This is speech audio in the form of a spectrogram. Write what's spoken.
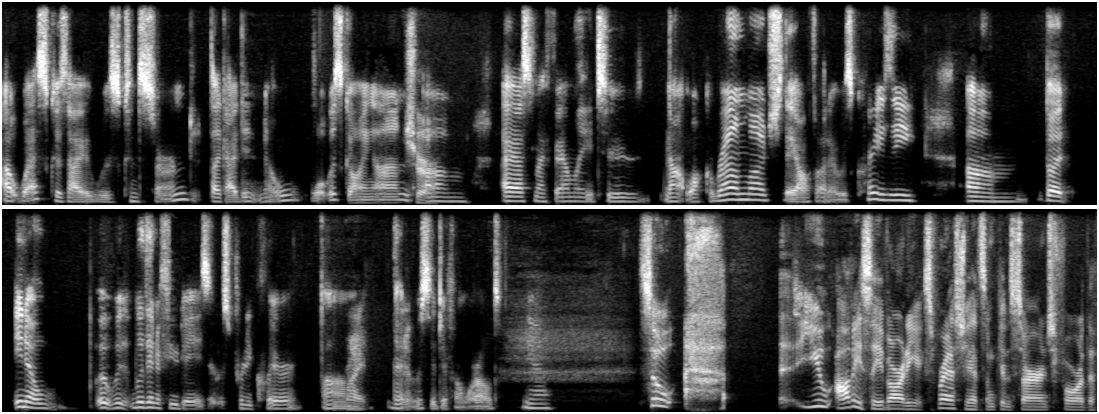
out west because I was concerned. Like I didn't know what was going on. Sure. Um, I asked my family to not walk around much. They all thought I was crazy. Um, but, you know, it within a few days, it was pretty clear um, right. that it was a different world. Yeah. So, you obviously have already expressed you had some concerns for the,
